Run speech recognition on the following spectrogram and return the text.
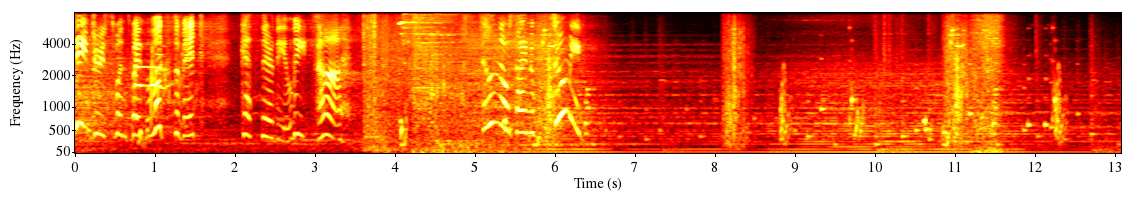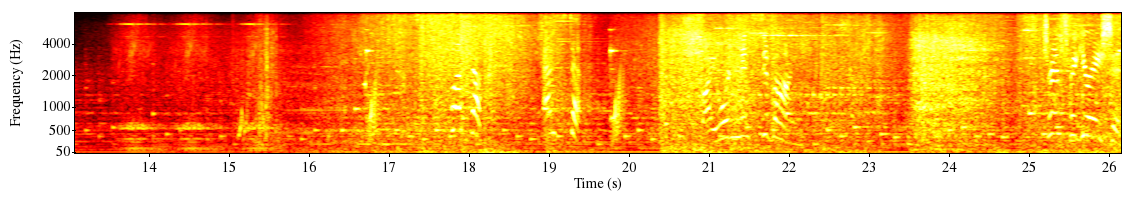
Dangerous ones by the looks of it. Guess they're the elites, huh? Still no sign of Tsumi! Flex up! And step! By ordinance divine! Transfiguration!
